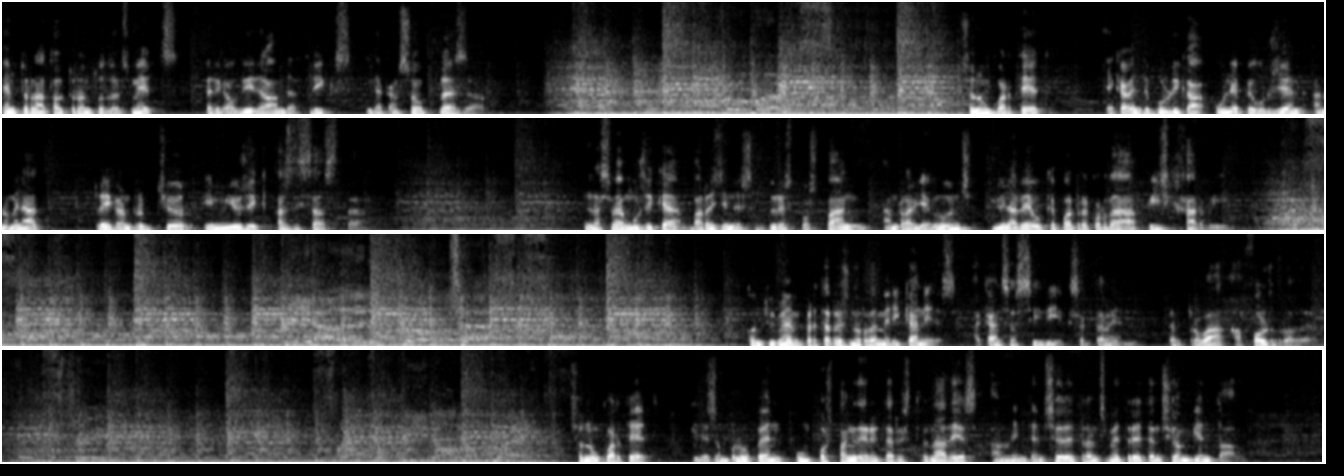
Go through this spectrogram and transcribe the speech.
Hem tornat al Toronto dels Mets per gaudir de l'Anda Freaks i la cançó Pleasure. Són un quartet i acaben de publicar un EP urgent anomenat Rave and Rupture in Music as Disaster. En la seva música barregen estructures post-punk amb ràbia grunge i una veu que pot recordar a Peach Harvey. Continuem per terres nord-americanes, a Kansas City exactament, per trobar a Falls Brother. Són un quartet i desenvolupen un post-punk de guitarres estrenades amb la intenció de transmetre tensió ambiental.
